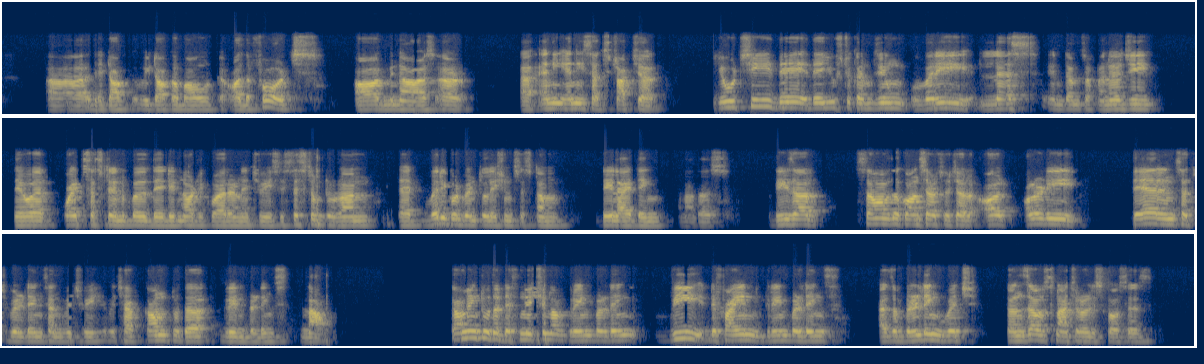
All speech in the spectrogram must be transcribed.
uh, they talk, we talk about all the forts or minars or uh, any any such structure. You would see they they used to consume very less in terms of energy they were quite sustainable. They did not require an HVAC system to run. Had very good ventilation system, daylighting, and others. These are some of the concepts which are already there in such buildings and which we which have come to the green buildings now. Coming to the definition of green building, we define green buildings as a building which conserves natural resources,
